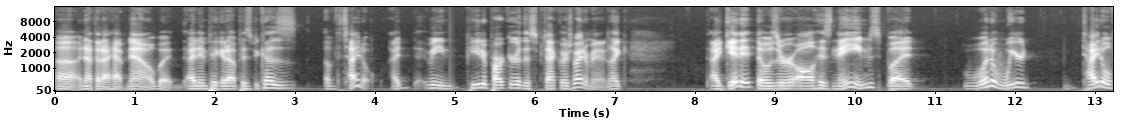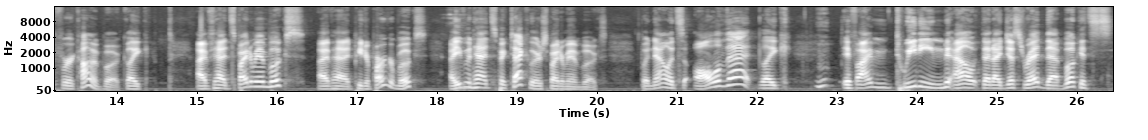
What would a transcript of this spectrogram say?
uh, not that I have now, but I didn't pick it up is because of the title. I, I mean Peter Parker, the Spectacular Spider-Man. Like I get it; those are all his names, but what a weird title for a comic book. Like I've had Spider-Man books, I've had Peter Parker books, I even had Spectacular Spider-Man books, but now it's all of that. Like if I'm tweeting out that I just read that book, it's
